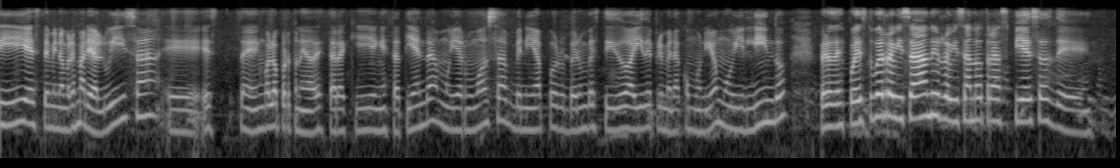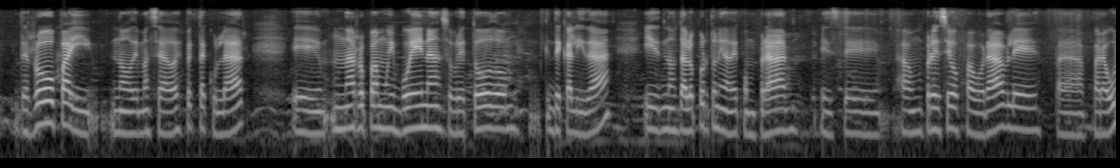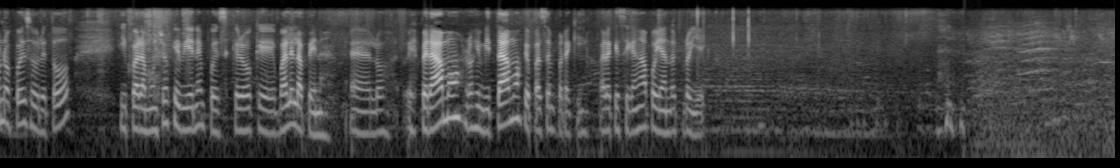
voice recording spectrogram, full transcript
Sí, este, mi nombre es María Luisa. Eh, tengo la oportunidad de estar aquí en esta tienda muy hermosa. Venía por ver un vestido ahí de primera comunión muy lindo, pero después estuve revisando y revisando otras piezas de, ropa y no demasiado espectacular. Eh, una ropa muy buena, sobre todo de calidad, y nos da la oportunidad de comprar este, a un precio favorable para, para uno, pues sobre todo y para muchos que vienen, pues creo que vale la pena. Eh, los esperamos, los invitamos que pasen por aquí para que sigan apoyando el proyecto.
